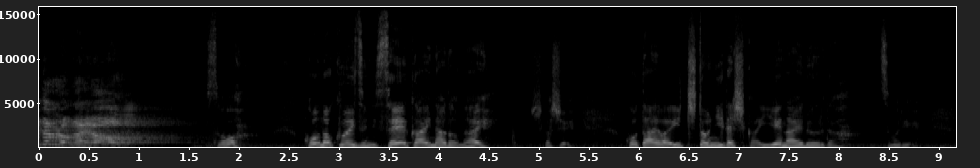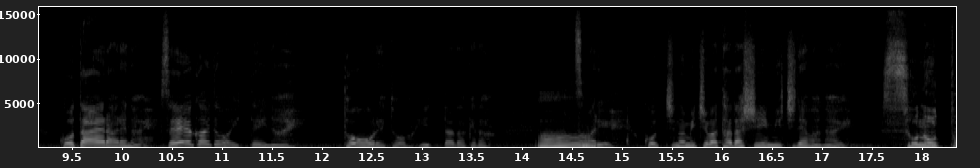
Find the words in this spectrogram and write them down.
えだろうがよそうこのクイズに正解などないしかし答えは1と2でしか言えないルールだつまり答えられない正解とは言っていない通れと言っただけだつ Ah. まりこっちの道は正しい道ではないその通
